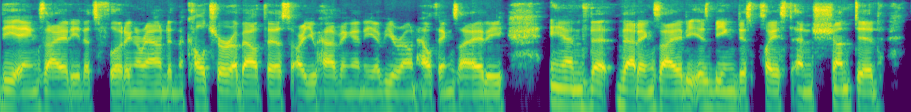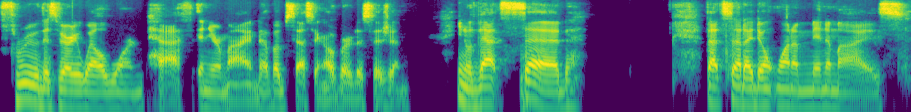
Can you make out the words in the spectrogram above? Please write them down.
the anxiety that's floating around in the culture about this? Are you having any of your own health anxiety? And that that anxiety is being displaced and shunted through this very well worn path in your mind of obsessing over a decision. You know that said that said, I don't want to minimize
